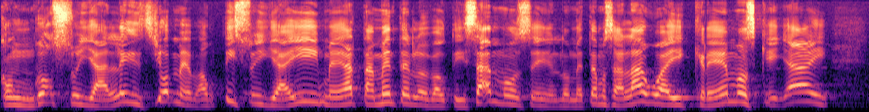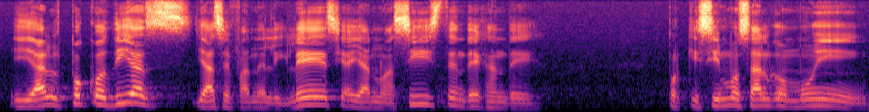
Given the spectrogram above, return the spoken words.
con gozo y alegre, yo me bautizo y ahí inmediatamente los bautizamos, eh, lo metemos al agua y creemos que ya hay, y a los pocos días ya se van de la iglesia, ya no asisten, dejan de, porque hicimos algo muy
